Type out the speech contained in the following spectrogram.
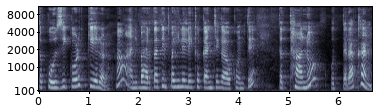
तर कोझिकोड केरळ. हां? आणि भारतातील पहिले लेखकांचे गाव कोणते? तर थानो उत्तराखंड.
